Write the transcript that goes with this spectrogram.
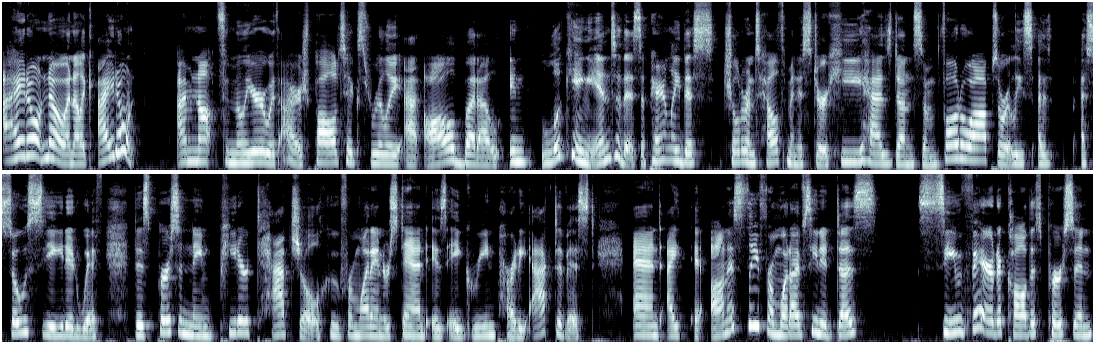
I don't know, and like I don't. I'm not familiar with Irish politics really at all, but uh, in looking into this, apparently this children's health minister he has done some photo ops, or at least uh, associated with this person named Peter Tatchell, who, from what I understand, is a Green Party activist. And I honestly, from what I've seen, it does seem fair to call this person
